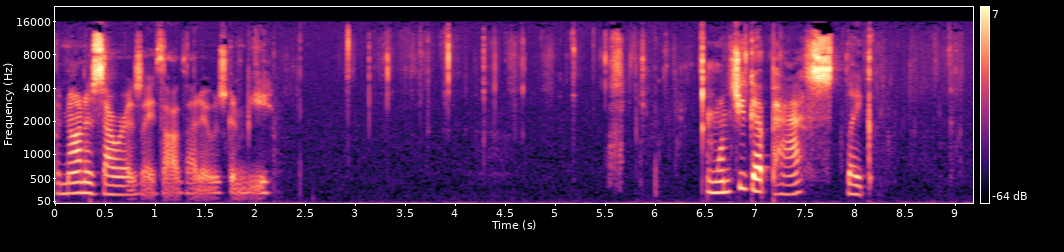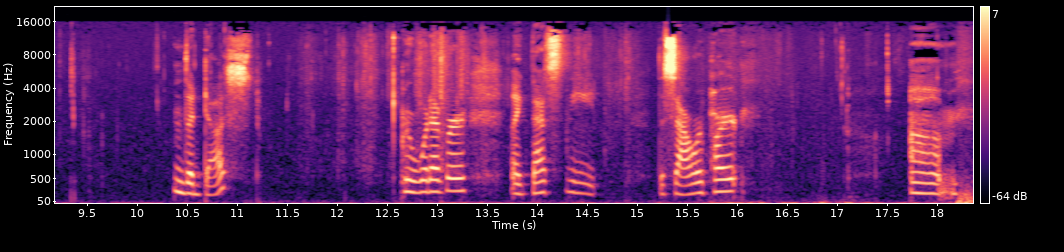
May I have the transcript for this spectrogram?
But not as sour as I thought that it was going to be. Once you get past like the dust or whatever, like that's the the sour part. Um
